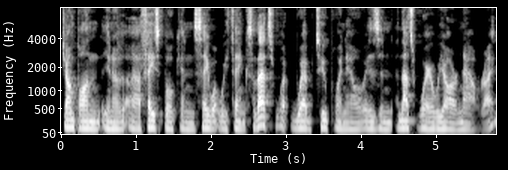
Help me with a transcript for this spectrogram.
jump on, you know, uh, Facebook and say what we think. So that's what web 2.0 is. And, and that's where we are now, right?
